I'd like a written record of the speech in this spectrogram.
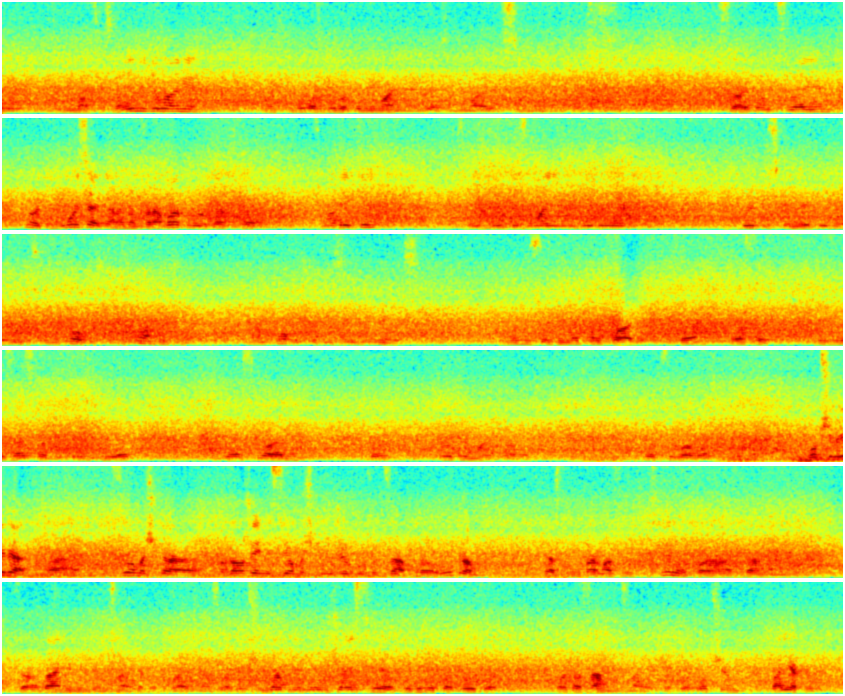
заниматься своими делами, ну, чтобы у вас было понимание, я занимаюсь сайтом своим. Ну, это не мой сайт, я на нем зарабатываю, так что смотрите, следите за моими видео выпусками, видео выпусками. Нам пришла, нам кнопочка присоединилась. Мы не сегодня на упали, да, красотка развязать воду. Привет. Я с вами. Да? Что ты мой хороший? Поцеловать. В общем, ребят, съемочка, продолжение съемочки уже будет завтра утром. Сейчас информацию скину по данному заданию, я не знаю, как это правильно назвать. В общем, я приму участие в игре какой-то, пока сам не знаю какой. В общем, поехали.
